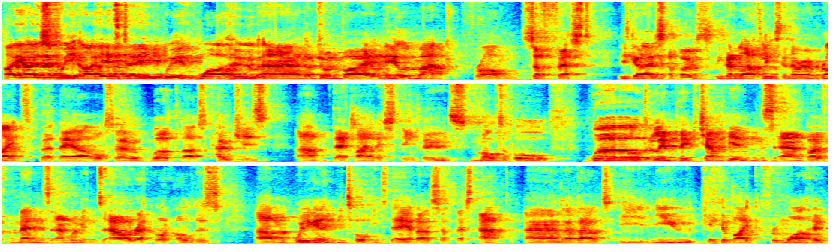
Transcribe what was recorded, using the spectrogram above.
Hi guys, we are here today with Wahoo and I'm joined by Neil and Mac from Sufferfest. These guys are both incredible athletes in their own right, but they are also world-class coaches. Um, their client list includes multiple world Olympic champions and both men's and women's hour record holders. Um, we're going to be talking today about the Sufferfest app and about the new KICKR bike from Wahoo.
